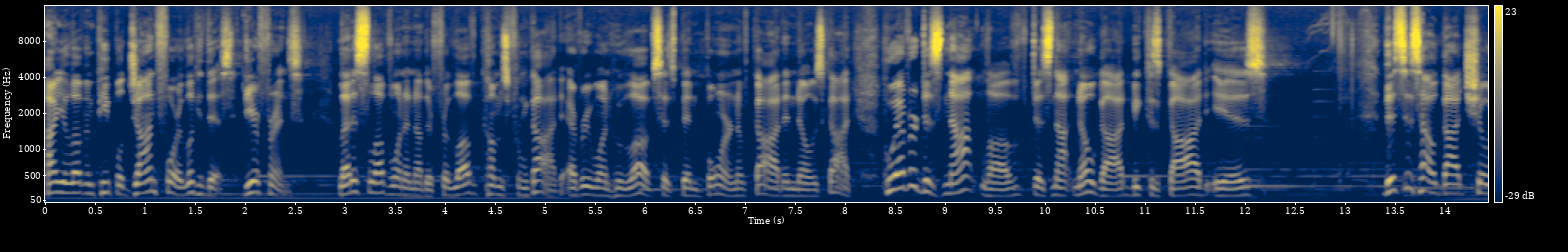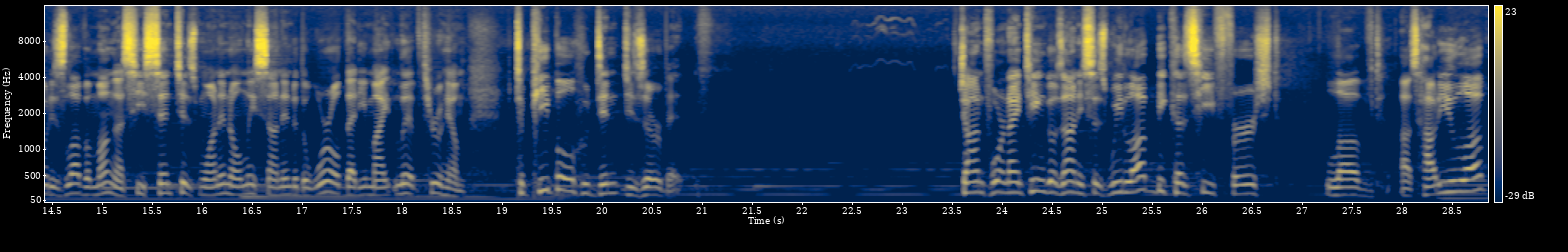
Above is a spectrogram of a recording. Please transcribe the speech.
How are you loving people? John 4, look at this. Dear friends, let us love one another, for love comes from God. Everyone who loves has been born of God and knows God. Whoever does not love does not know God, because God is. This is how God showed his love among us. He sent his one and only Son into the world that he might live through him to people who didn't deserve it. John 4 19 goes on, he says, We love because he first loved us. How do you love?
